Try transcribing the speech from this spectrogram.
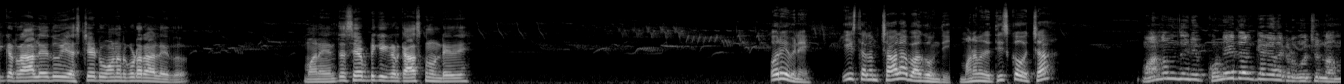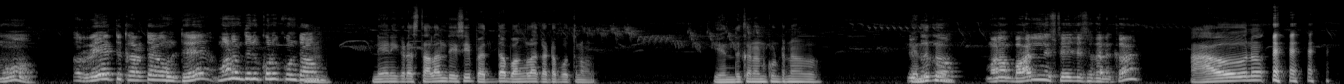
ఇక్కడ రాలేదు ఎస్టేట్ ఓనర్ కూడా రాలేదు. మనం ఎంతసేపటికి ఇక్కడ కాసుకుని ఉండేది? ఒరే వినయ్ ఈ స్థలం చాలా బాగా ఉంది మనం అది తీసుకోవచ్చా? మనం దీన్ని కొనేదానికే కదా ఇక్కడికి వచ్చున్నాము రేట్ కరెక్ట్గా ఉంటే మనం దీన్ని కొనుక్కుంటాం. నేను ఇక్కడ స్థలం తీసి పెద్ద బంగ్లా కట్టబోతున్నాను. ఎందుకని అనుకుంటున్నావు? ఎందుకు? మన భార్యని స్టే చేసేదానిక? అవును.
